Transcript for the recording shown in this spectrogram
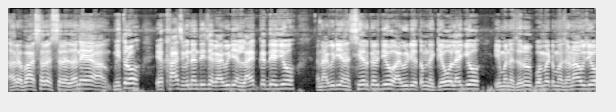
અરે વાહ સરસ સરસ. અને મિત્રો એ ખાસ વિનંતી છે કે આ વિડીયોને લાઇક કરી દેજો અને આ વિડીયોને શેર કરજો. આ વીડિયો તમને કેવો લાગ્યો એ મને જરૂર કોમેન્ટમાં જણાવજો.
